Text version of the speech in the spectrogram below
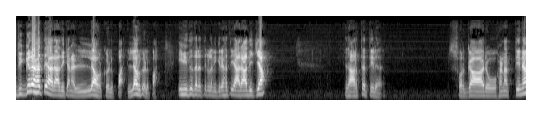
വിഗ്രഹത്തെ ആരാധിക്കാൻ എല്ലാവർക്കും എളുപ്പ എല്ലാവർക്കും എളുപ്പ. ഏത് തരത്തിലുള്ള വിഗ്രഹത്തെ ആരാധിക്കാം? യഥാർത്ഥത്തിൽ സ്വർഗാരോഹണത്തിന്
